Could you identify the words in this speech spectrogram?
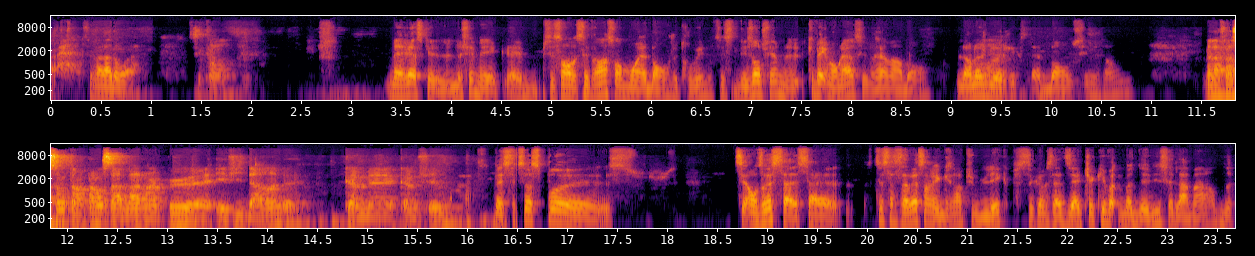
c'est maladroit. C'est con. Mais reste que le film est. C'est son- c'est vraiment son moins bon, j'ai trouvé. Les autres films, Québec-Montréal, c'est vraiment bon. L'horloge Ouais. biologique, c'était bon aussi, me semble. Mais la façon que tu en parles, ça a l'air un peu euh, évident là, comme, euh, comme film. Ben, c'est ça, c'est pas. euh, on dirait que ça, ça, ça s'adresse à un grand public. C'est comme ça dit, hey, checker votre mode de vie, c'est de la merde.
